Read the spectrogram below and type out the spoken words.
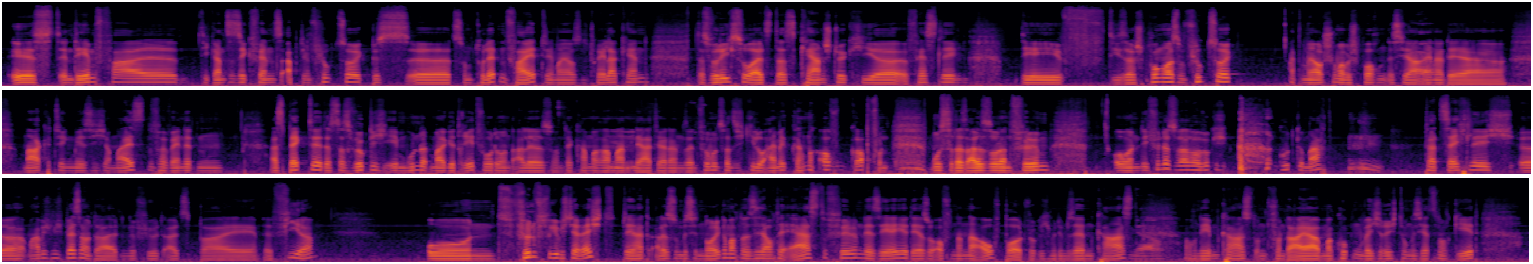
ist in dem Fall die ganze Sequenz ab dem Flugzeug bis äh, zum Toilettenfight, den man ja aus dem Trailer kennt. Das würde ich so als das Kernstück hier festlegen. Die, dieser Sprung aus dem Flugzeug hatten wir auch schon mal besprochen, ist ja, ja, einer der marketingmäßig am meisten verwendeten Aspekte, dass das wirklich eben 100 Mal gedreht wurde und alles. Und der Kameramann, mhm. der hat ja dann sein 25 Kilo IMAX-Kamera auf dem Kopf und musste das alles so dann filmen. Und ich finde, das war aber wirklich gut gemacht. Tatsächlich äh, habe ich mich besser unterhalten gefühlt als bei 4. Äh, und fünf, gebe ich dir recht, der hat alles so ein bisschen neu gemacht. Und das ist ja auch der erste Film der Serie, der so aufeinander aufbaut, wirklich mit demselben Cast, ja. auch Nebencast. Und von daher mal gucken, welche Richtung es jetzt noch geht.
